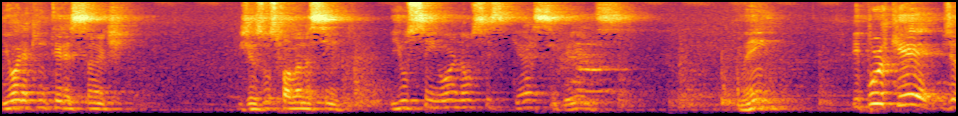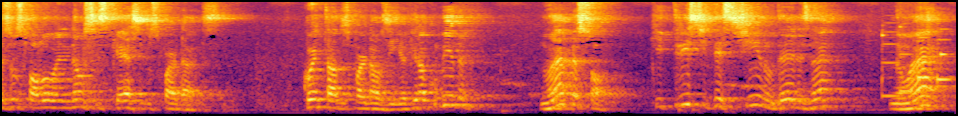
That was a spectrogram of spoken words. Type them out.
E olha que interessante, Jesus falando assim, e o Senhor não se esquece deles, amém? E por que Jesus falou, ele não se esquece dos pardais? Coitado dos pardalzinhos, ia virar comida, não é pessoal? Que triste destino deles, né? Não é?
